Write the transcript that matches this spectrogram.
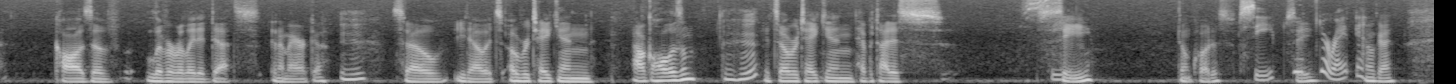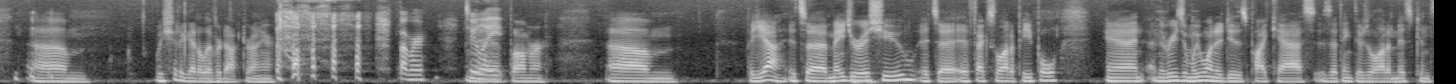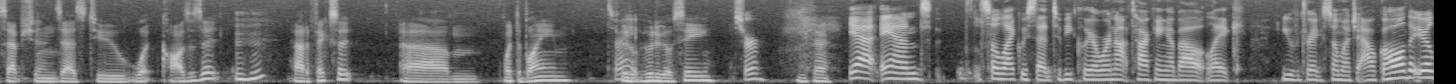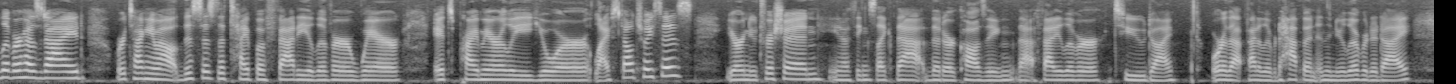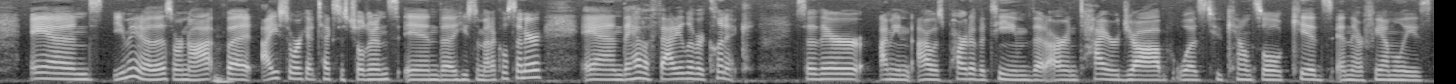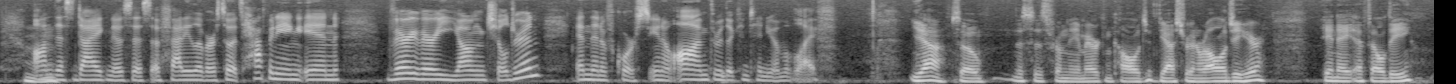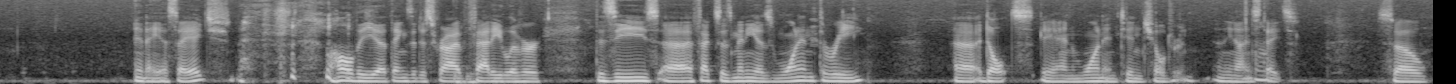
cause of liver related deaths in America. Mm-hmm. So you know it's overtaken alcoholism. Mm-hmm. It's overtaken hepatitis C. Don't quote us. C. C. You're right. Yeah. Okay. Um, we should have got a liver doctor on here. Bummer. Too Yeah, late. Bummer. Um, but yeah, it's a major issue. It's a, it affects a lot of people. And, and the reason we want to do this podcast is I think there's a lot of misconceptions as to what causes it, Mm-hmm. how to fix it, um, what to blame, That's who, who to go see. Sure. Okay. Yeah. And so, like we said, to be clear, we're not talking about like you've drank so much alcohol that your liver has died. We're talking about this is the type of fatty liver where it's primarily your lifestyle choices, your nutrition, you know, things like that that are causing that fatty liver to die or that fatty liver to happen and then your liver to die. And you may know this or not, mm-hmm. but I used to work at Texas Children's in the Houston Medical Center and they have a fatty liver clinic. So there, I mean, I was part of a team that our entire job was to counsel kids and their families on this diagnosis of fatty liver. So it's happening in very, very young children, and then of course, you know, on through the continuum of life. Yeah. So this is from the American College of Gastroenterology here, NAFLD, NASAH, all the uh, things that describe fatty liver disease uh, affects as many as one in three uh, adults and one in 10 children in the United Oh. States. So,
